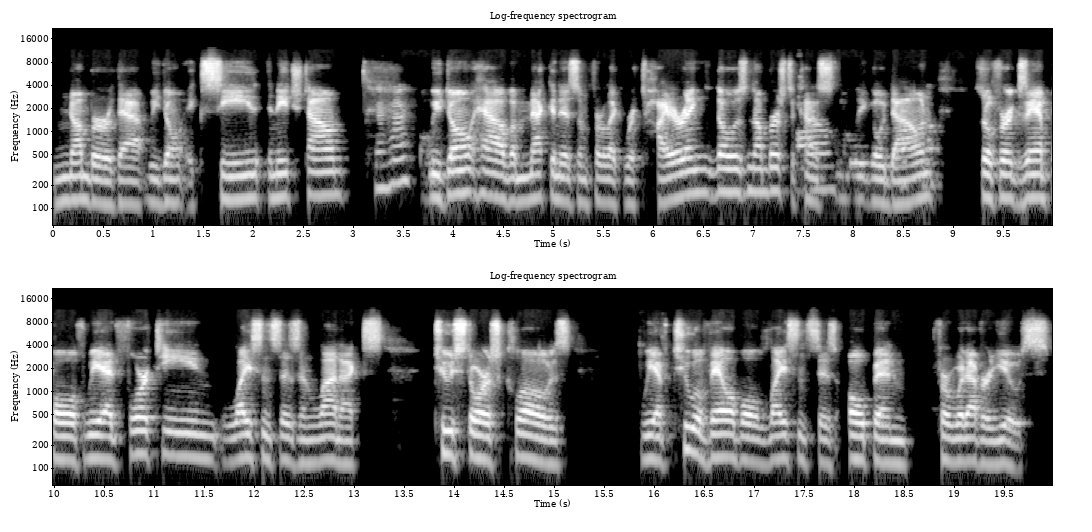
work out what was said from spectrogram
number that we don't exceed in each town. Mm-hmm. We don't have a mechanism for like retiring those numbers to kind of oh. slowly go down. So, for example, if we had 14 licenses in Lenox, two stores close, we have two available licenses open for whatever use.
